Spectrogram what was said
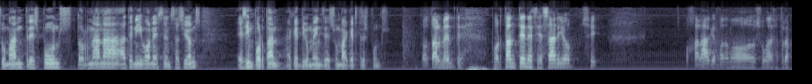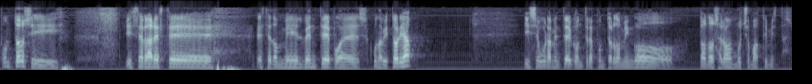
sumant 3 punts, tornant a, a tenir bones sensacions, és important aquest diumenge sumar aquests 3 punts. Totalmente. Importante, necesario, sí. Ojalá que podamos sumar esos tres puntos y, y cerrar este, este 2020 pues con una victoria. Y seguramente con tres puntos el domingo todos seremos mucho más optimistas.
